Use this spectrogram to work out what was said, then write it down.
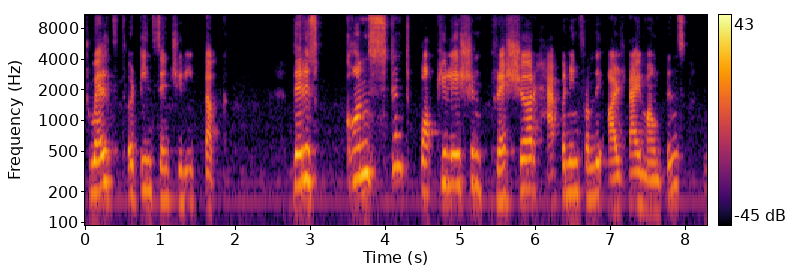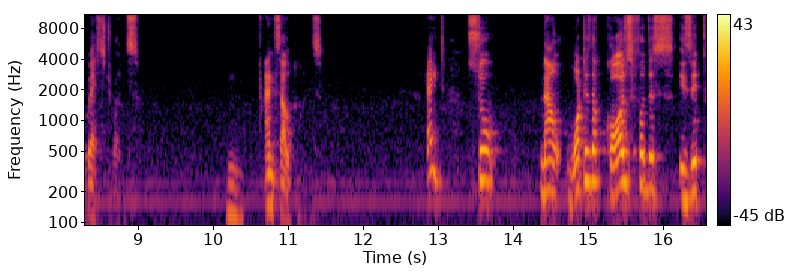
12th, 13th century there is constant population pressure happening from the Altai Mountains westwards Hmm. and southwards. Right. So now, what is the cause for this? Is it?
